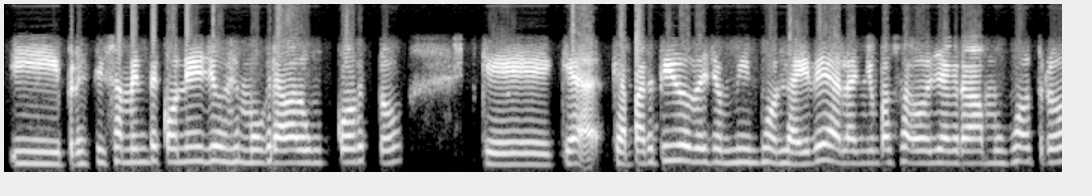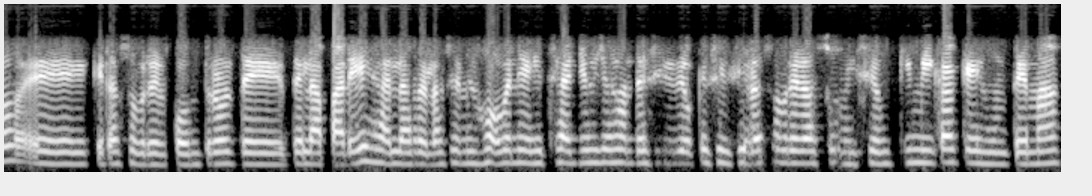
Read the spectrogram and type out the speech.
y precisamente con ellos hemos grabado un corto que, que, ha, partido de ellos mismos la idea. El año pasado ya grabamos otro eh, que era sobre el control de, la pareja en las relaciones jóvenes. Este año ellos han decidido que se hiciera sobre la sumisión química, que es un tema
